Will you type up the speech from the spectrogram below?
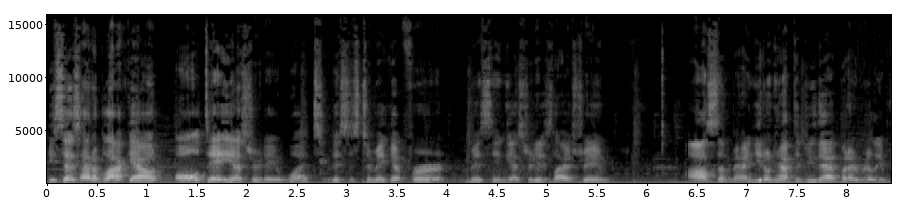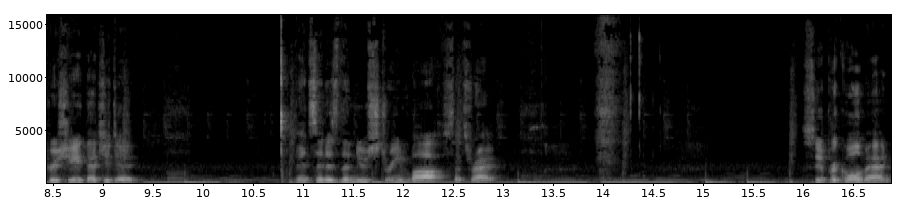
He says had a blackout all day yesterday. What? This is to make up for missing yesterday's live stream? Awesome, man. You don't have to do that, but I really appreciate that you did. Vincent is the new stream boss. That's right. Super cool, man.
